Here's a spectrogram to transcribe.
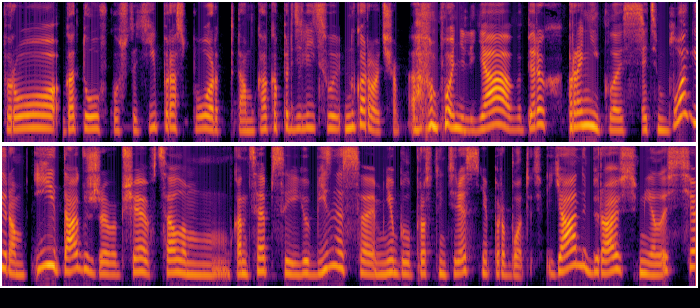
про готовку, статьи про спорт, там, как определить свой... Ну, короче, поняли, я, во-первых, прониклась этим блогером, и также вообще в целом концепции ее бизнеса мне было просто интересно с ней поработать. Я набираюсь смелости,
